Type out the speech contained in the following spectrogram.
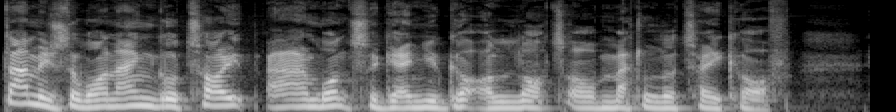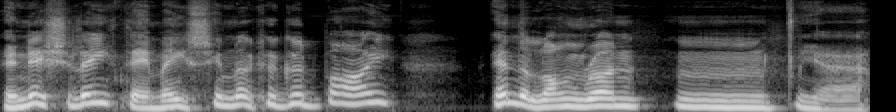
Damage the one angle type and once again you've got a lot of metal to take off. Initially they may seem like a good buy, in the long run, hmm, yeah.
